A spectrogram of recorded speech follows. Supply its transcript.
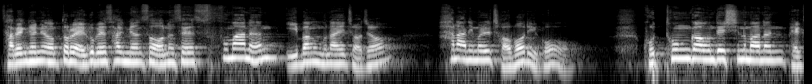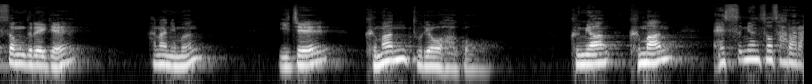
400년이 넘도록 애굽에 살면서 어느새 수많은 이방 문화에 젖어 하나님을 저버리고 고통 가운데 신음하는 백성들에게 하나님은 이제 그만 두려워하고 그냥 그만 애쓰면서 살아라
